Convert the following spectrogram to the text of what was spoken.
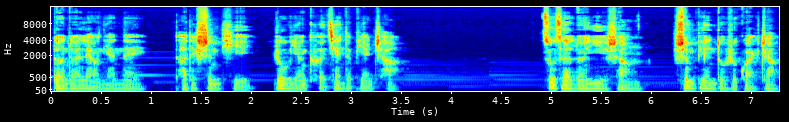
短短两年内。他的身体肉眼可见的变差，坐在轮椅上，身边都是拐杖，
